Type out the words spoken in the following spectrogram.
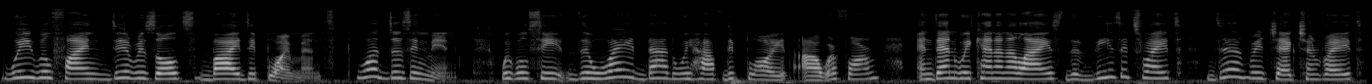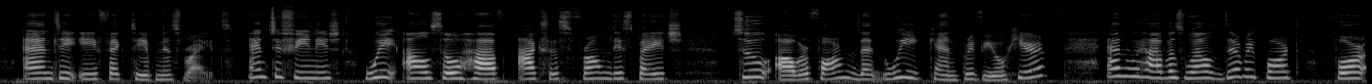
we will find the results by deployment. What does it mean? We will see the way that we have deployed our form and then we can analyze the visit rate, the rejection rate, and the effectiveness rate. And to finish, we also have access from this page to our form that we can preview here. And we have as well the report for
